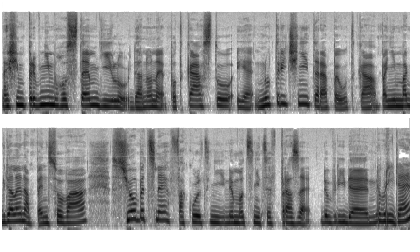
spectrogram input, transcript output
Naším prvním hostem dílu Danone podcastu je nutriční terapeutka paní Magdalena Pen Němcová z Všeobecné fakultní nemocnice v Praze. Dobrý den. Dobrý den.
